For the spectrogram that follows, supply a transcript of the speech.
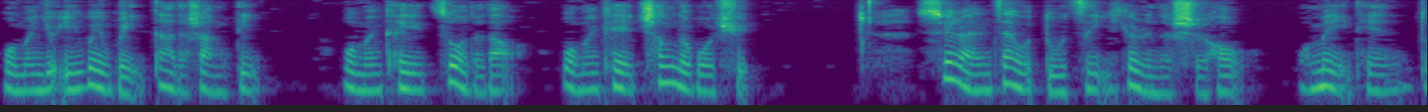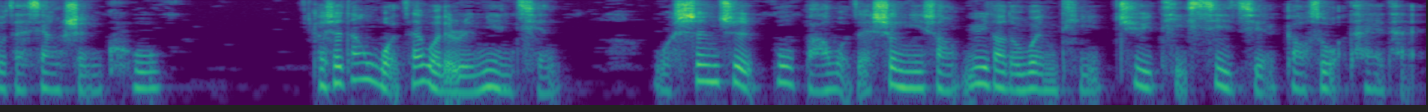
我们有一位伟大的上帝，我们可以做得到，我们可以撑得过去。虽然在我独自一个人的时候，我每天都在向神哭，可是当我在我的人面前，我甚至不把我在生意上遇到的问题具体细节告诉我太太，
